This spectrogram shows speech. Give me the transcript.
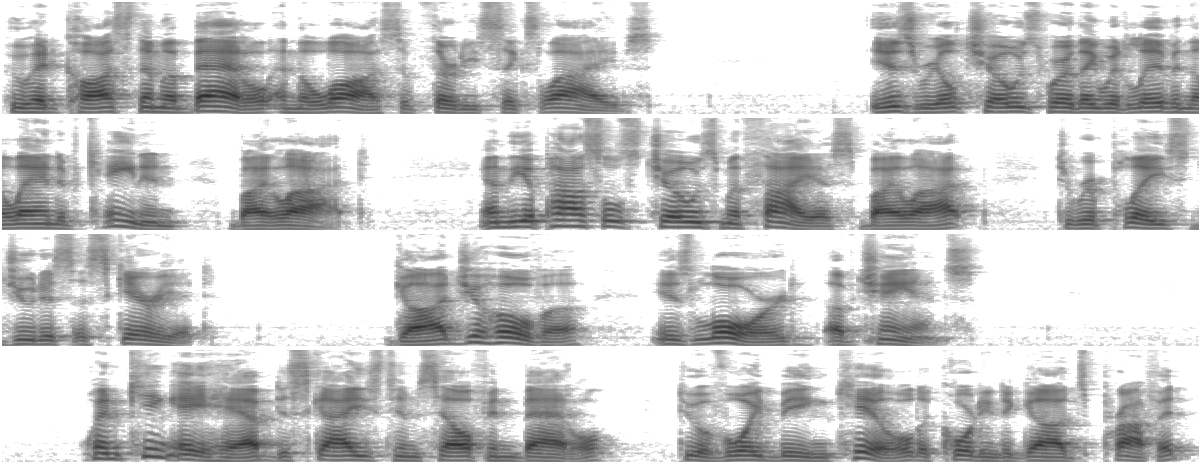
who had cost them a battle and the loss of 36 lives. Israel chose where they would live in the land of Canaan by Lot, and the apostles chose Matthias by Lot to replace Judas Iscariot. God Jehovah is Lord of chance. When King Ahab disguised himself in battle to avoid being killed, according to God's prophet,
